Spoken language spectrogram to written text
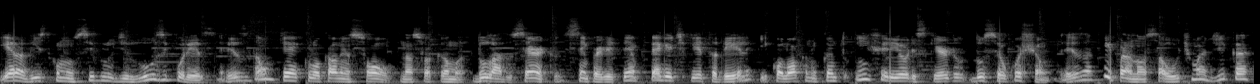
e era visto como um símbolo de luz e pureza, beleza? Então, quer colocar o lençol na sua cama do lado certo, sem perder tempo, pega a etiqueta dele e coloca no canto inferior esquerdo do seu colchão, beleza? E para nossa última dica,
